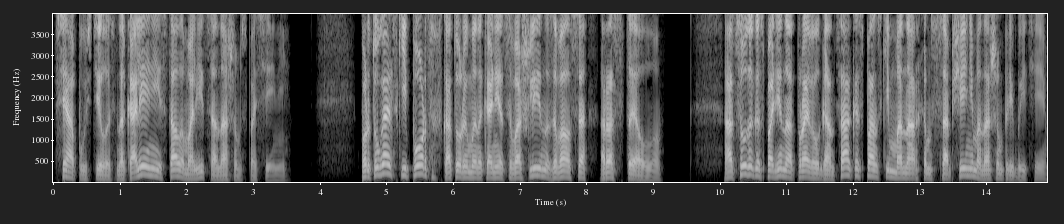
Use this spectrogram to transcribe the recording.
Вся опустилась на колени и стала молиться о нашем спасении. Португальский порт, в который мы, наконец, вошли, назывался Растелло. Отсюда господин отправил гонца к испанским монархам с сообщением о нашем прибытии.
